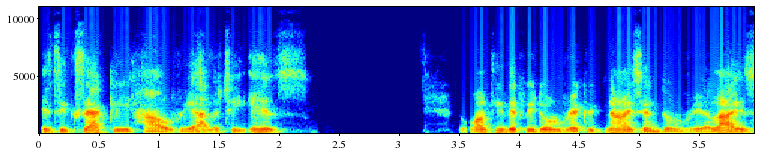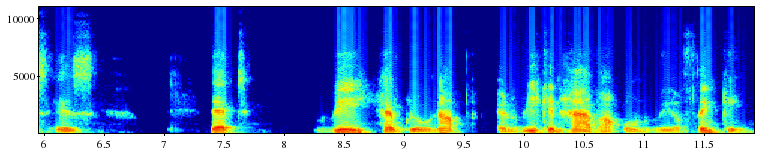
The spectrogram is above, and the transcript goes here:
is exactly how reality is. The one thing that we don't recognize and don't realize is that we have grown up and we can have our own way of thinking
